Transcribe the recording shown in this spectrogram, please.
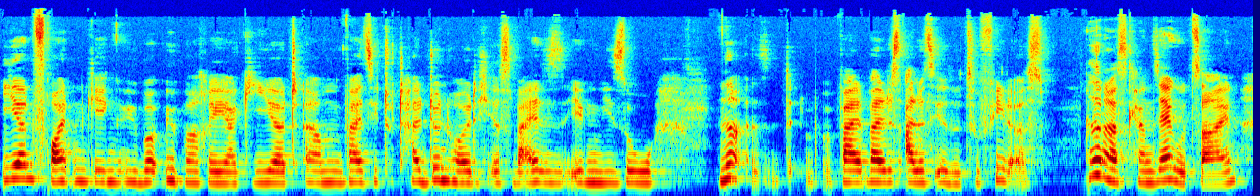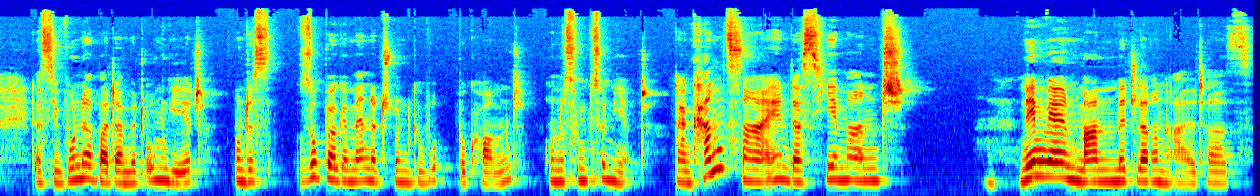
ihren Freunden gegenüber überreagiert, ähm, weil sie total dünnhäutig ist, weil sie irgendwie so, ne, weil, weil das alles ihr so zu viel ist. Sondern es kann sehr gut sein, dass sie wunderbar damit umgeht und es super gemanagt und gewuppt bekommt und es funktioniert. Dann kann es sein, dass jemand, nehmen wir einen Mann mittleren Alters,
